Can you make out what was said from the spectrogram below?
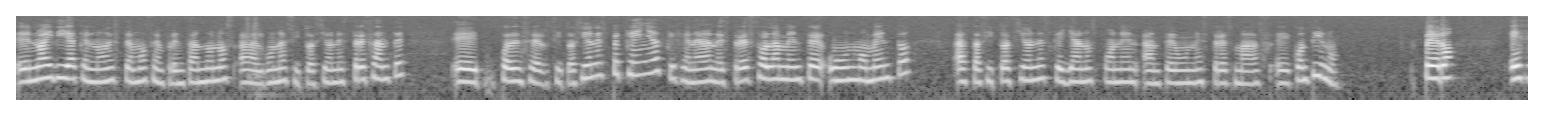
Eh, no hay día que no estemos enfrentándonos a alguna situación estresante eh, pueden ser situaciones pequeñas que generan estrés solamente un momento hasta situaciones que ya nos ponen ante un estrés más continuo. Pero es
